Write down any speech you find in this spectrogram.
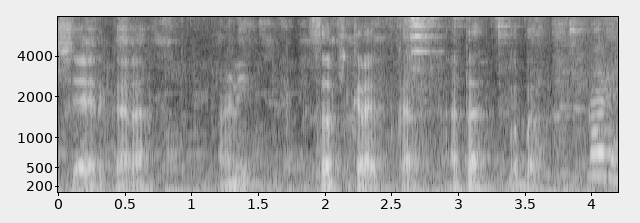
शेअर करा आणि सबस्क्राईब करा. आता बाय बाय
